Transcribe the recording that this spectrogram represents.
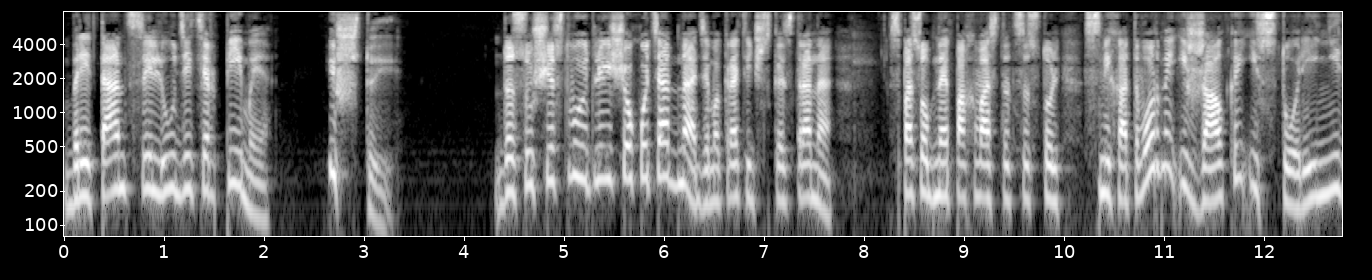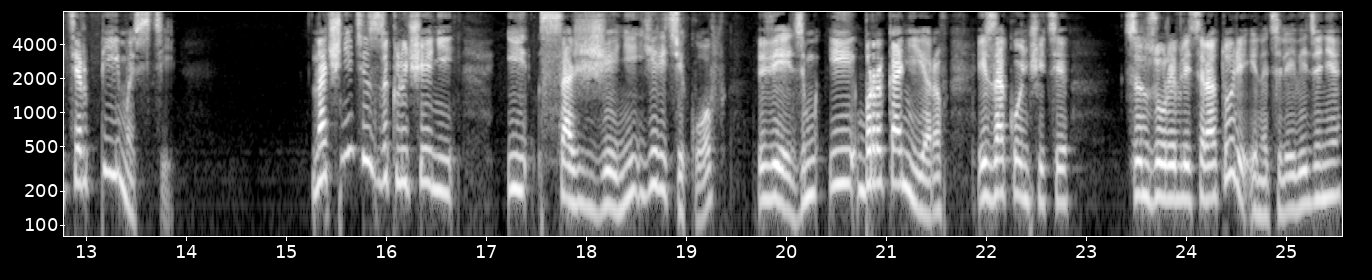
«Британцы — люди терпимые». Ишь ты! Да существует ли еще хоть одна демократическая страна — способная похвастаться столь смехотворной и жалкой историей нетерпимости. Начните с заключений и сожжений еретиков, ведьм и браконьеров и закончите цензурой в литературе и на телевидении.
